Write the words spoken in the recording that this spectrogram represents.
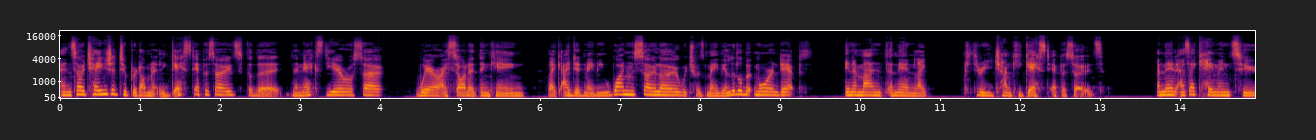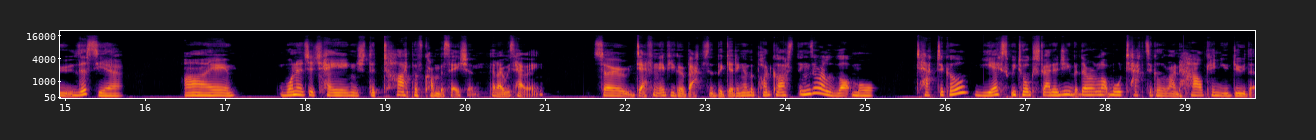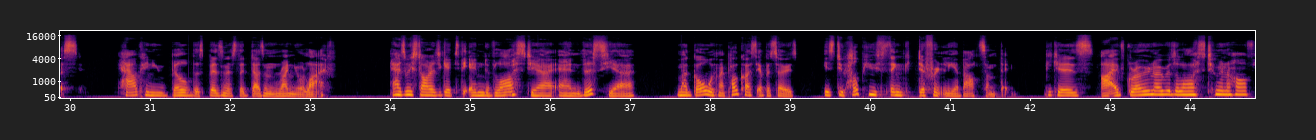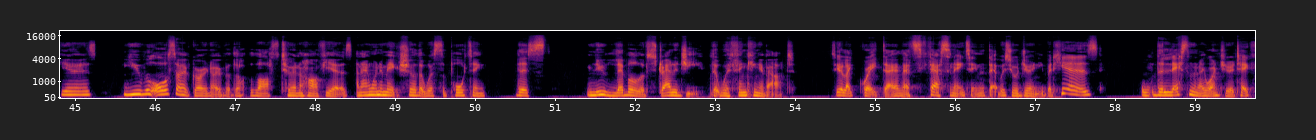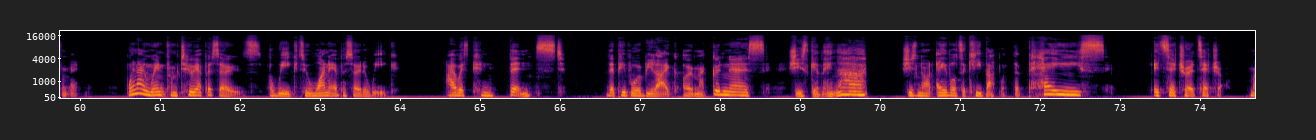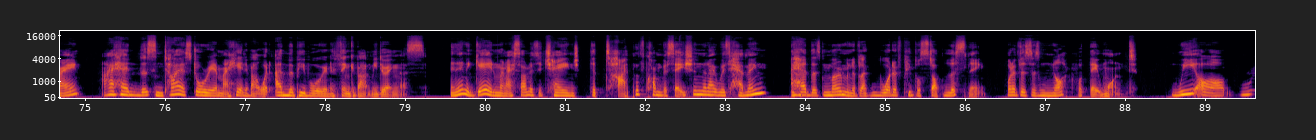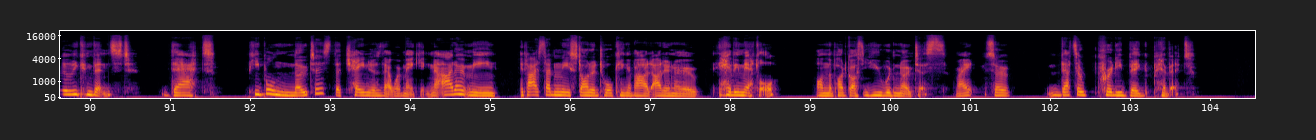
And so I changed it to predominantly guest episodes for the, the next year or so, where I started thinking like I did maybe one solo, which was maybe a little bit more in depth in a month and then like three chunky guest episodes. And then as I came into this year, I wanted to change the type of conversation that I was having. So definitely if you go back to the beginning of the podcast, things are a lot more tactical. Yes, we talk strategy, but they're a lot more tactical around how can you do this? How can you build this business that doesn't run your life? As we started to get to the end of last year and this year, my goal with my podcast episodes is to help you think differently about something. Because I've grown over the last two and a half years. You will also have grown over the last two and a half years. And I want to make sure that we're supporting this new level of strategy that we're thinking about. So you're like, great, Dan, that's fascinating that that was your journey. But here's the lesson that I want you to take from it. When I went from two episodes a week to one episode a week, I was convinced that people would be like, oh my goodness, she's giving up, she's not able to keep up with the pace, etc., etc. right? I had this entire story in my head about what other people were going to think about me doing this. And then again, when I started to change the type of conversation that I was having, I had this moment of like, what if people stop listening? What if this is not what they want? We are really convinced that people notice the changes that we're making. Now, I don't mean if I suddenly started talking about, I don't know, heavy metal on the podcast, you would notice, right? So that's a pretty big pivot.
